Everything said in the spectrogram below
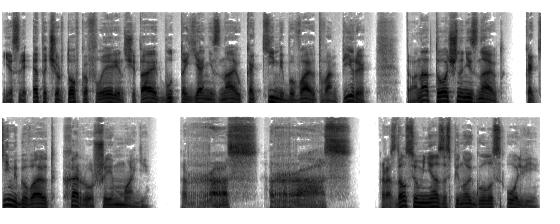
Если эта чертовка Флэрин считает, будто я не знаю, какими бывают вампиры, то она точно не знает, какими бывают хорошие маги. Раз, раз. Раздался у меня за спиной голос Ольвии,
